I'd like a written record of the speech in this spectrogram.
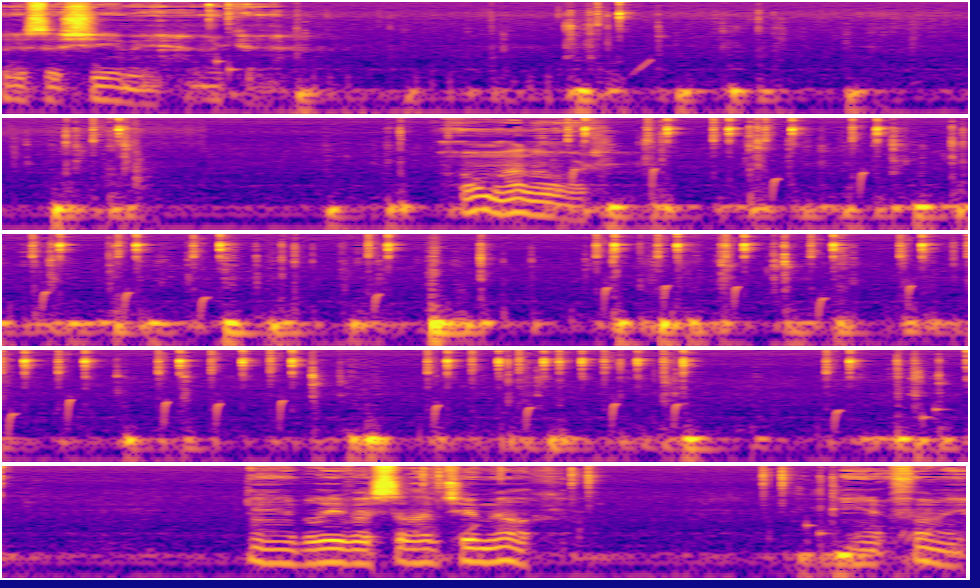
Here's sashimi. Okay. Oh my lord. I still have two milk. It funny?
